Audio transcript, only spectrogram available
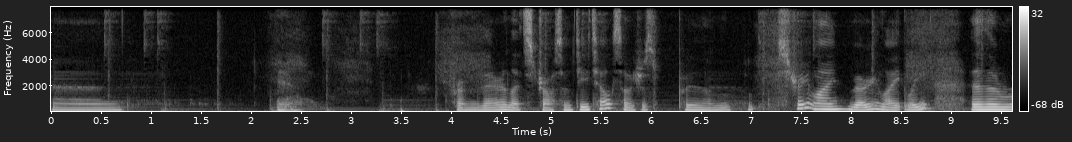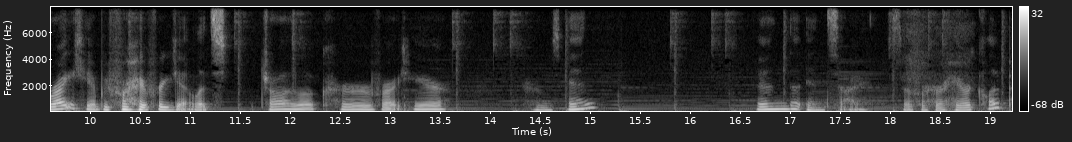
And in. from there, let's draw some details. So just put in a straight line very lightly. And then right here, before I forget, let's draw a little curve right here. Comes in and the inside. So for her hair clip,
